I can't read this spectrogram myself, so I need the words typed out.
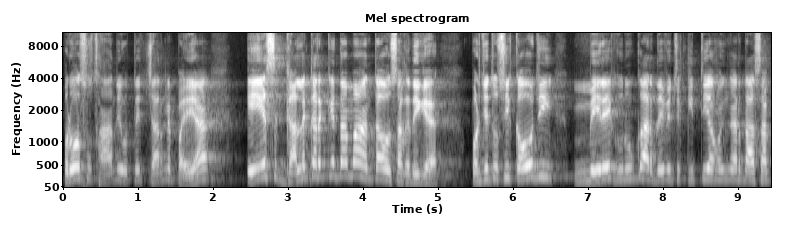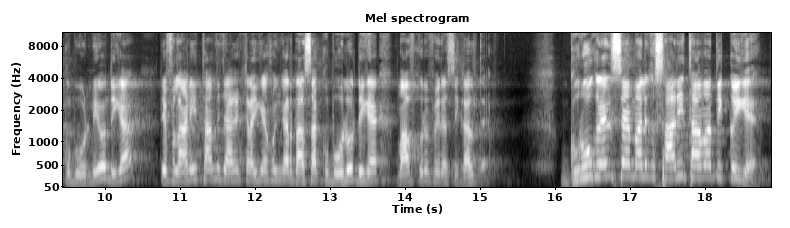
ਪਰ ਉਸ ਸਥਾਨ ਦੇ ਉੱਤੇ ਚਰਨ ਪਏ ਆ। ਇਸ ਗੱਲ ਕਰਕੇ ਤਾਂ ਮਹਾਨਤਾ ਹੋ ਸਕਦੀ ਹੈ। ਪਰ ਜੇ ਤੁਸੀਂ ਕਹੋ ਜੀ, ਮੇਰੇ ਗੁਰੂ ਘਰ ਦੇ ਵਿੱਚ ਕੀਤੀਆਂ ਹੋਈਆਂ ਅਰਦਾਸਾਂ ਕਬੂਲ ਨਹੀਂ ਹੁੰਦੀਆਂ ਤੇ ਫਲਾਣੀ ਥਾਂ ਤੇ ਜਾ ਕੇ ਕਰਾਈਆਂ ਹੋਈਆਂ ਅਰਦਾਸਾਂ ਕਬੂਲ ਹੁੰਦੀਆਂ, ਮਾਫ ਕਰੋ, ਫਿਰ ਅਸੀਂ ਗਲਤ ਹੈ। ਗੁਰੂ ਗ੍ਰੰਥ ਸਾਹਿਬ ਮਾਲਕ ਸਾਰੀ ਥਾਵਾਂ ਤੇ ਇੱਕੋ ਹੀ ਹੈ।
